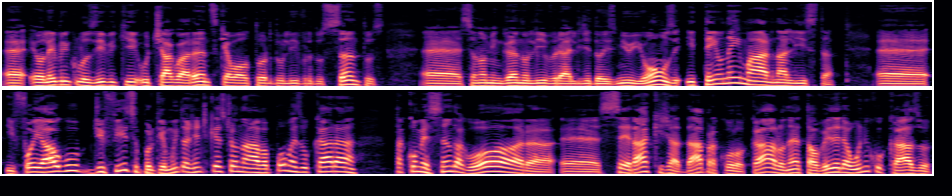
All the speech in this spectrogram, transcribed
É, eu lembro inclusive que o Thiago Arantes, que é o autor do livro do Santos, é, se eu não me engano, o livro é ali de 2011, e tem o Neymar na lista. É, e foi algo difícil, porque muita gente questionava, pô, mas o cara tá começando agora, é, será que já dá para colocá-lo, né? Talvez ele é o único caso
